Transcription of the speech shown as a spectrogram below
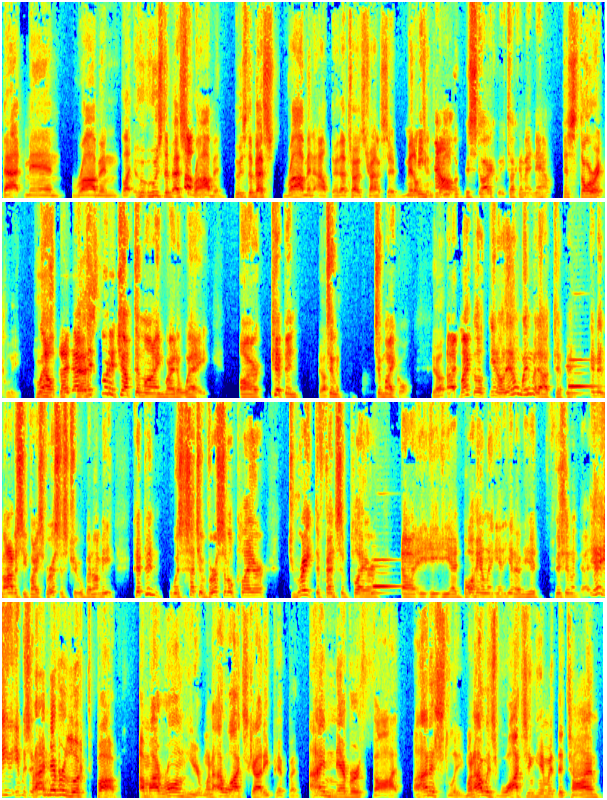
Batman Robin. Like who, who's the best Oh. Robin? Who's the best Robin out there? That's what I was trying to say. I mean, Middleton now Robin. or historically, talking about now. historically. Who's well, the I, I, the best? two that jumped to mind right away are Pippen Yeah. to to Michael. Yeah. Uh, Michael, you know, they don't win without Pippen. I mean, obviously, vice versa is true, but I mean, Pippen was such a versatile player, great defensive player. Uh, he, he- he had ball handling, you know, he had vision. Yeah, he, he was. A, But I never looked, Bob. Am I wrong here? When I watched Scottie Pippen, I never thought, honestly, when I was watching him at the time,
